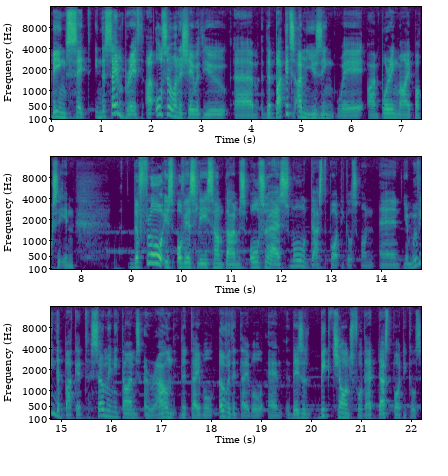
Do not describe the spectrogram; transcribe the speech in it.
being said, in the same breath, I also want to share with you um, the buckets I'm using where I'm pouring my epoxy in. The floor is obviously sometimes also has small dust particles on and you're moving the bucket so many times around the table, over the table and there's a big chance for that dust particles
